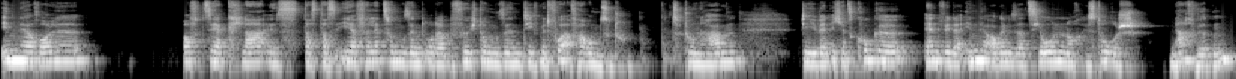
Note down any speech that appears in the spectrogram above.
in der Rolle oft sehr klar ist, dass das eher Verletzungen sind oder Befürchtungen sind, die mit Vorerfahrungen zu tun, zu tun haben, die, wenn ich jetzt gucke, entweder in der Organisation noch historisch nachwirken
